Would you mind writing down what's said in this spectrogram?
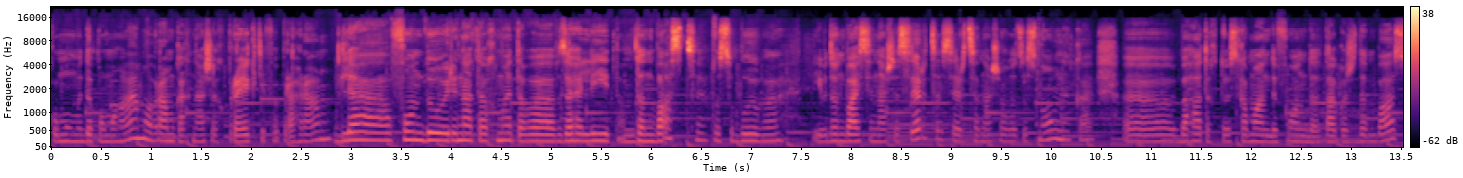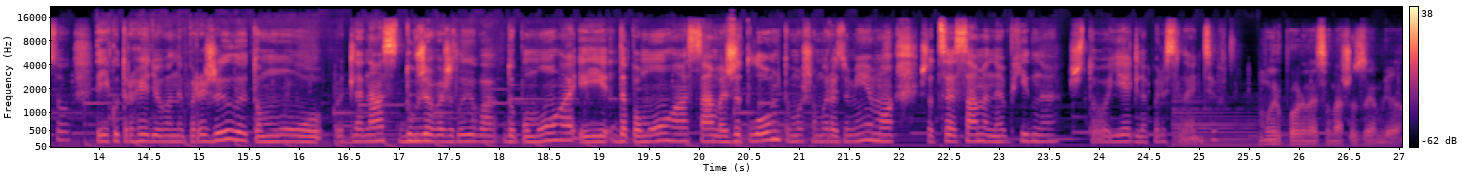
кому ми допомагаємо в рамках наших проєктів і програм. Для фонду Ріната Ахметова взагалі там Донбас це особливо. І в Донбасі наше серце, серце нашого засновника. Е, Багато хто з команди фонду також з Донбасу. Та яку трагедію вони пережили. Тому для нас дуже важлива допомога і допомога саме житлом, тому що ми розуміємо, що це саме необхідне, що є для переселенців. Мир повернеться в нашу землю.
